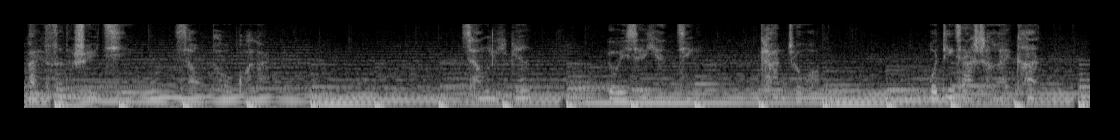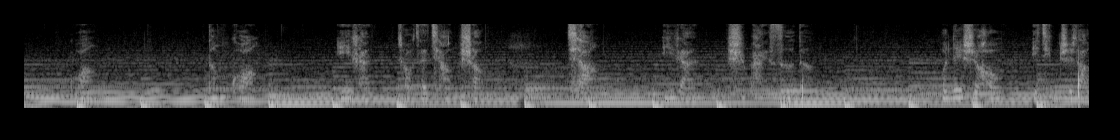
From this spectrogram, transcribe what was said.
白色的水汽向我透过来。墙里边有一些眼睛看着我，我定下神来看，那时候已经知道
